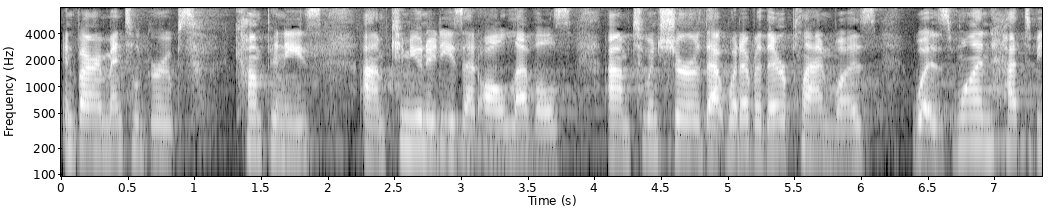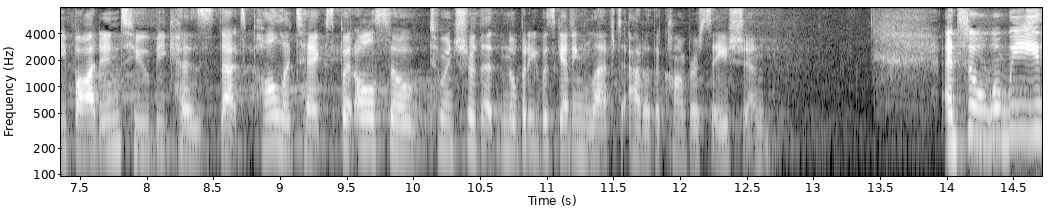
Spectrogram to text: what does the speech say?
environmental groups, companies, um, communities at all levels um, to ensure that whatever their plan was, was one, had to be bought into because that's politics, but also to ensure that nobody was getting left out of the conversation. And so when we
